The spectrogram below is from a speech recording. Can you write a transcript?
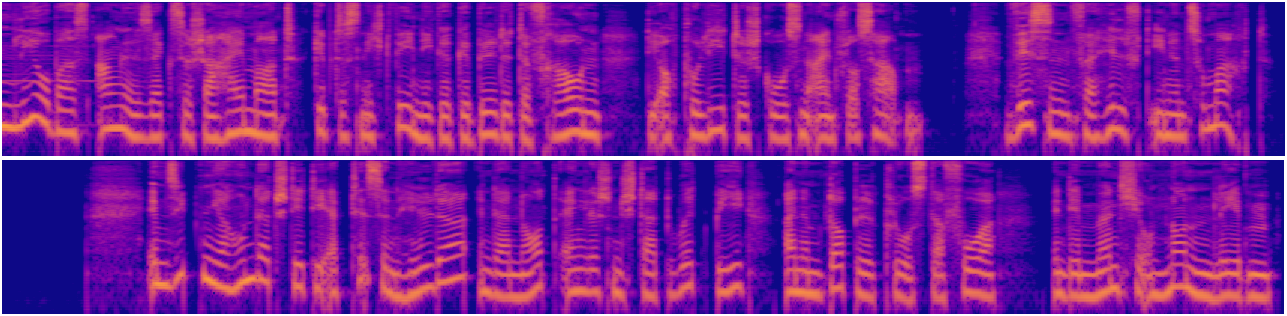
In Liobas angelsächsischer Heimat gibt es nicht wenige gebildete Frauen, die auch politisch großen Einfluss haben. Wissen verhilft ihnen zu Macht. Im siebten Jahrhundert steht die Äbtissin Hilda in der nordenglischen Stadt Whitby einem Doppelkloster vor, in dem Mönche und Nonnen leben,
